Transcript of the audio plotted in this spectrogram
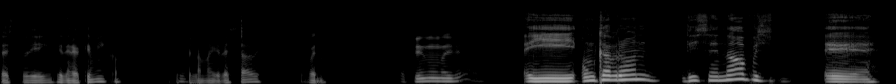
estudié ingeniería química, creo que la mayoría sabe. Bueno, ¿O tienen una idea? y un cabrón dice, no, pues eh,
